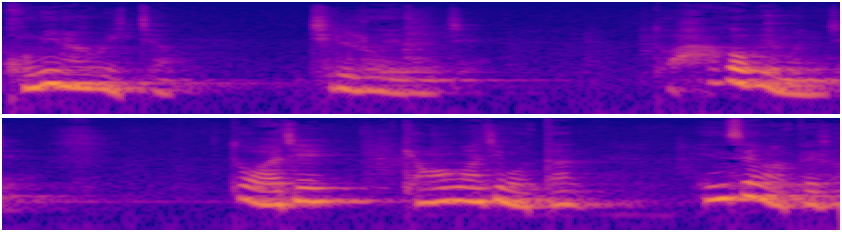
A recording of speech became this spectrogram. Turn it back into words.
고민하고 있죠. 진로의 문제, 또 학업의 문제, 또 아직 경험하지 못한 인생 앞에서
